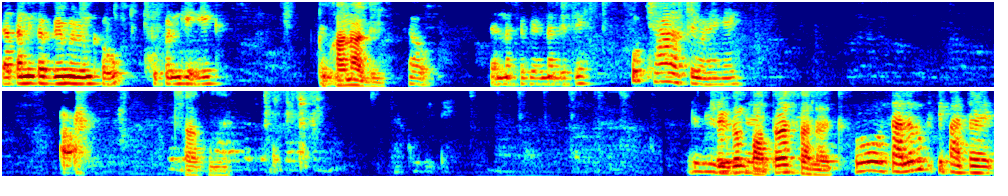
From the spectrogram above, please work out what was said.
तर आता मी सगळे मिळून खाऊ. तू पण घे एक. तू खा ना आधी हो. त्यांना सगळ्यांना देते. खूप छान असते म्हणे हे. चाकू दे. एकदम. पातळच खालायत हो सालं बघ किती पातळ आहेत.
